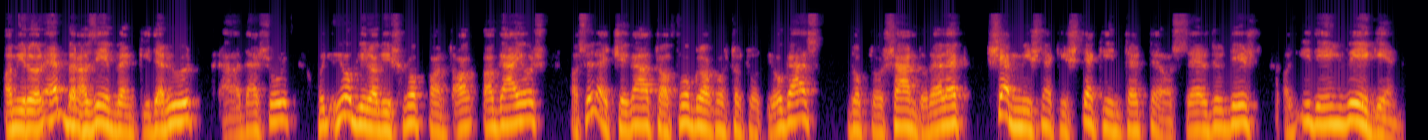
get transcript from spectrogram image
amiről ebben az évben kiderült, ráadásul, hogy jogilag is roppant agályos, a szövetség által foglalkoztatott jogász, dr. Sándor Elek semmisnek is tekintette a szerződést az idény végén.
